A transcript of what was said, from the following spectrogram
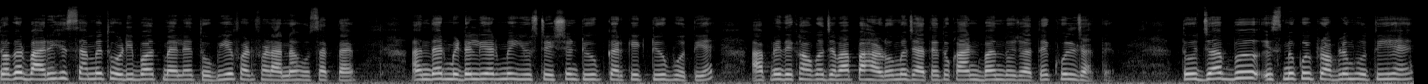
तो अगर बाहरी हिस्सा में थोड़ी बहुत मैल है तो भी ये फड़फड़ाना हो सकता है। अंदर मिडल ईयर में यूस्टेशन ट्यूब करके एक ट्यूब होती है। आपने देखा होगा जब आप पहाड़ों में जाते हैं तो कान बंद हो जाते हैं खुल जाते हैं। तो जब इसमें कोई प्रॉब्लम होती है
